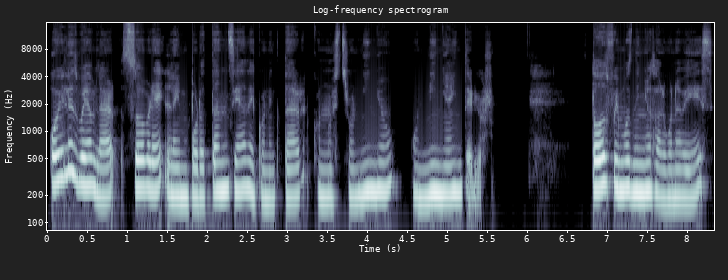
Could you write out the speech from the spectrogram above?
Hoy les voy a hablar sobre la importancia de conectar con nuestro niño o niña interior. Todos fuimos niños alguna vez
